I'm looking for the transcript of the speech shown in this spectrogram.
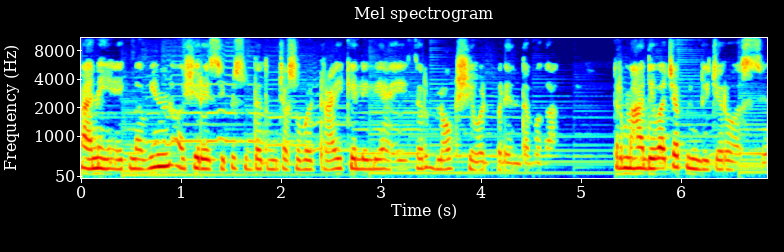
आणि एक नवीन अशी रेसिपीसुद्धा तुमच्यासोबत ट्राय केलेली आहे. तर ब्लॉग शेवटपर्यंत बघा. तर महादेवाच्या पिंडीचे रहस्य.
